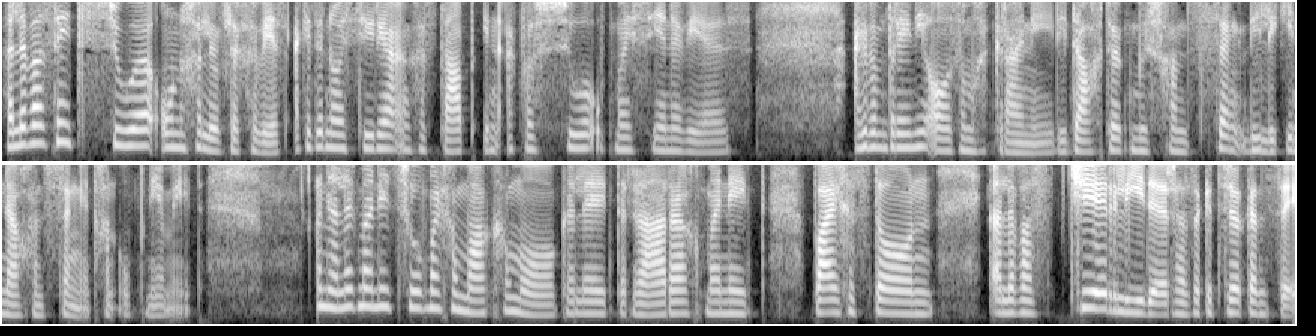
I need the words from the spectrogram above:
Hulle was net so ongelooflik geweest. Ek het in daai studio ingestap en ek was so op my senuwees. Ek het omtrent nie asem gekry nie die dag toe ek moes gaan sing, die liedjie nou gaan sing het, gaan opneem het. En hulle het my net so op my gemak gemaak. Hulle het regtig my net bygestaan. Hulle was cheerleaders as ek dit so kan sê.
